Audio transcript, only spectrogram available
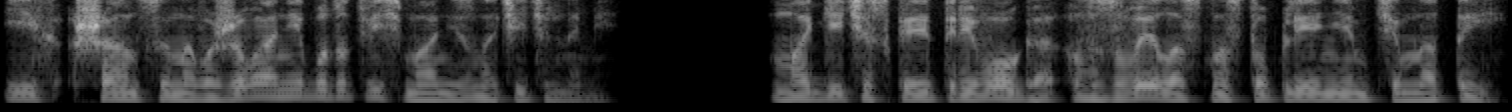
их шансы на выживание будут весьма незначительными. Магическая тревога взвыла с наступлением темноты,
